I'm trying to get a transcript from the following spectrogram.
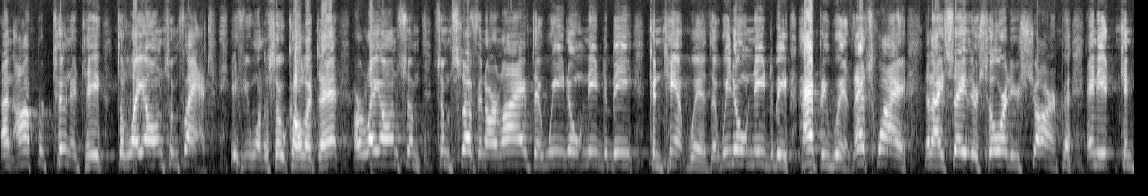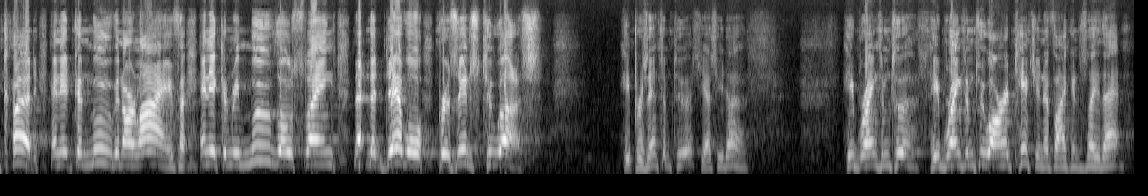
an opportunity to lay on some fat, if you want to so call it that, or lay on some, some stuff in our life that we don't need to be content with, that we don't need to be happy with. That's why that I say the sword is sharp uh, and it can cut and it can move in our life uh, and it can remove those things that the devil presents to us. He presents them to us? Yes, he does. He brings them to us. He brings them to our attention, if I can say that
